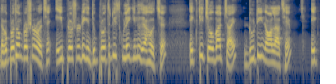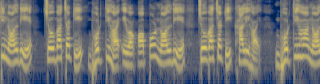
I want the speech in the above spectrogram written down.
দেখো, প্রথম প্রশ্ন রয়েছে, এই প্রশ্নটি কিন্তু প্রতিটি স্কুলেই কিন্তু দেওয়া হচ্ছে। একটি চৌবাচ্চায় দুটি নল আছে, একটি নল দিয়ে চৌবাচ্চাটি ভর্তি হয় এবং অপর নল দিয়ে চৌবাচ্চাটি খালি হয়। ভর্তি হওয়া নল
